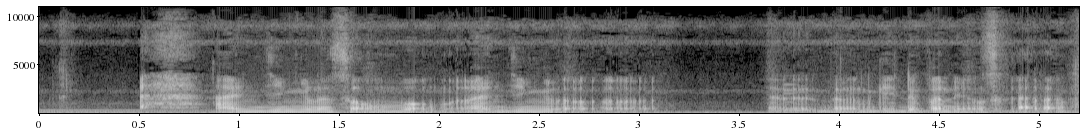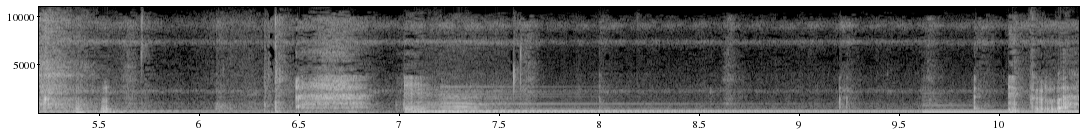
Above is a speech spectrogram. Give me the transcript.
Anjing lo sombong anjing lo dengan kehidupan yang sekarang. Ya. Itulah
